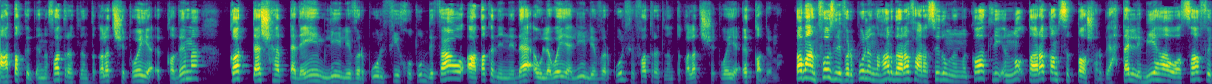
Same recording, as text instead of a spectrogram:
أعتقد إن فترة الانتقالات الشتوية القادمة قد تشهد تدعيم لليفربول في خطوط دفاعه. أعتقد إن ده أولوية لليفربول في فترة الانتقالات الشتوية القادمة. طبعا فوز ليفربول النهارده رفع رصيده من النقاط للنقطة رقم 16 بيحتل بيها وصافة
